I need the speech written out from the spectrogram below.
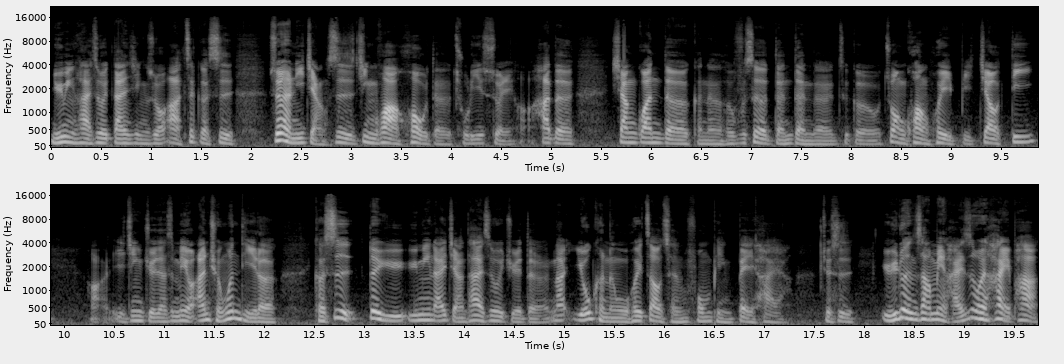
渔民还是会担心说啊，这个是虽然你讲是净化后的处理水哈，它的相关的可能核辐射等等的这个状况会比较低啊，已经觉得是没有安全问题了。可是对于渔民来讲，他还是会觉得那有可能我会造成风评被害啊，就是。舆论上面还是会害怕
